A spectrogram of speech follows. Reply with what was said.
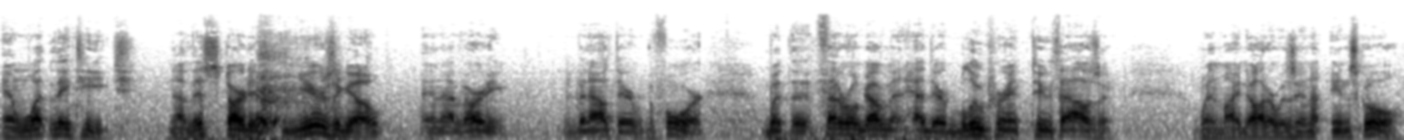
and what they teach. Now, this started years ago, and I've already been out there before, but the federal government had their Blueprint 2000 when my daughter was in, in school.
